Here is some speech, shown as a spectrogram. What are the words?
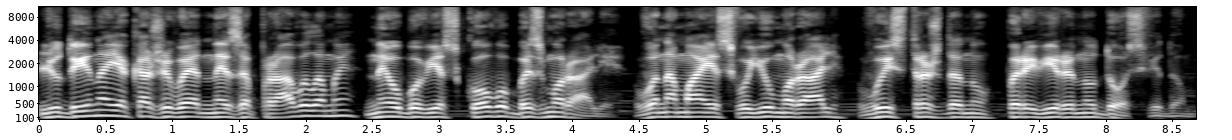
людина, яка живе не за правилами, не обов'язково без моралі. Вона має свою мораль, вистраждану, перевірену досвідом.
